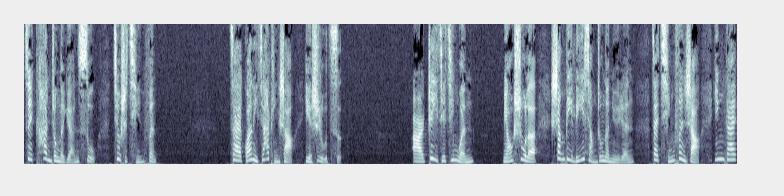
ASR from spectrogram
最看重的元素就是勤奋。”在管理家庭上也是如此，而这一节经文描述了上帝理想中的女人在勤奋上应该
